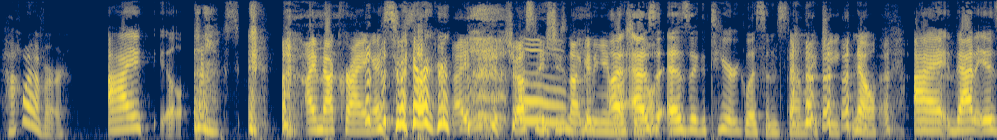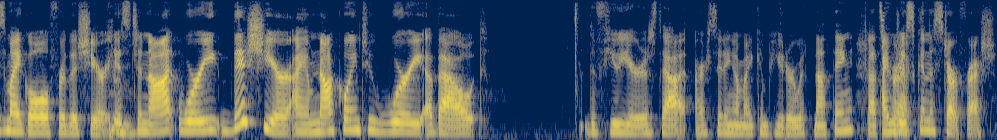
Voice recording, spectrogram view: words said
However, I feel I'm not crying, I swear. I, trust me, she's not getting Uh, emotional. as as a tear glistens down my cheek. No, I that is my goal for this year is to not worry. This year, I am not going to worry about the few years that are sitting on my computer with nothing. That's I'm correct. just going to start fresh.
